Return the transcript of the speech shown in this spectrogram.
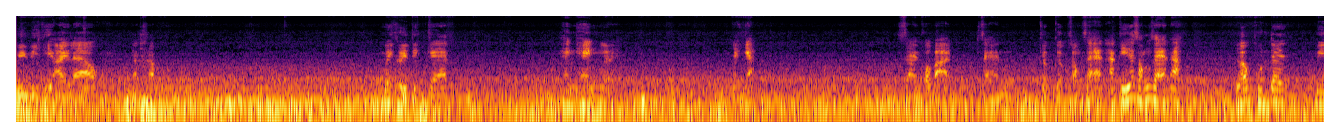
VVTi แล้วนะครับ ไม่เคยติดแก๊ส แห้งๆเลย อย่างเงี้ยแสนกว่าบาทแสนเกือบเกือบสองแสนอะตีได้สองแสนอะแล้วคุณได้ปี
